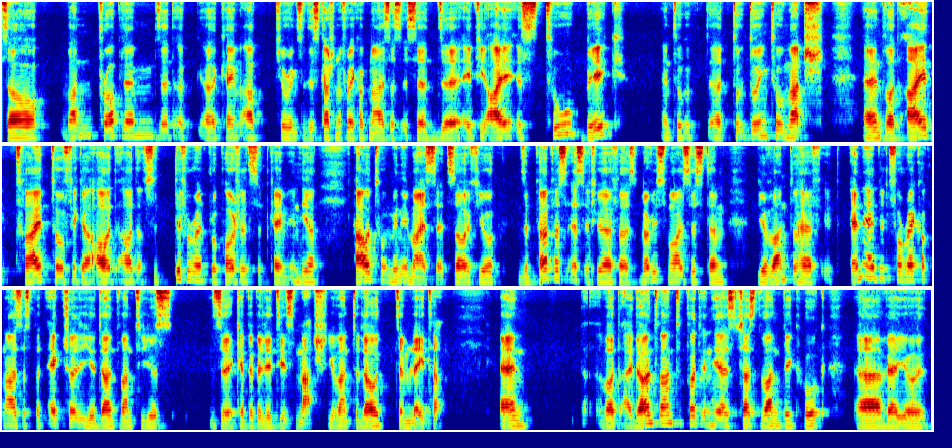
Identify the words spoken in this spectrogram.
So one problem that uh, uh, came up during the discussion of recognizers is that the API is too big and too, uh, too, doing too much. And what I tried to figure out out of the different proposals that came in here, how to minimize that. So if you, the purpose is if you have a very small system, you want to have it enabled for recognizers, but actually you don't want to use the capabilities much. You want to load them later. And what I don't want to put in here is just one big hook uh, where you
